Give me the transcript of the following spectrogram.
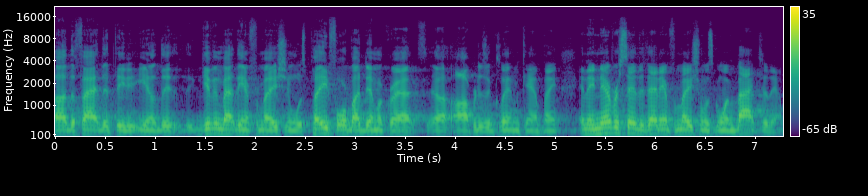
uh, the fact that the, you know, the, giving back the information was paid for by Democrats, uh, operatives in Clinton campaign, and they never said that that information was going back to them.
